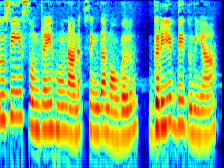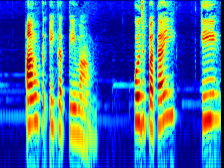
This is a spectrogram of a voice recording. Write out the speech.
ਤੁਸੀਂ ਸੁਣ ਰਹੇ ਹੋ ਨਾਨਕ ਸਿੰਘ ਦਾ ਨੋਵਲ, ਗਰੀਬ ਦੀ ਦੁਨੀਆ, ਅੰਕ 31ਵਾਂ ਕੁਝ ਪਤਾ ਹੀ ਕਿ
